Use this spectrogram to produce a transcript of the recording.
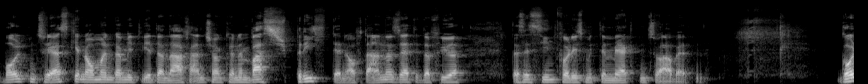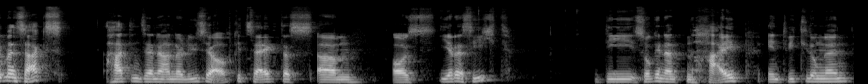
Wolken zuerst genommen, damit wir danach anschauen können, was spricht denn auf der anderen Seite dafür, dass es sinnvoll ist, mit den Märkten zu arbeiten. Goldman Sachs hat in seiner Analyse aufgezeigt, dass ähm, aus ihrer Sicht die sogenannten Hype-Entwicklungen,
